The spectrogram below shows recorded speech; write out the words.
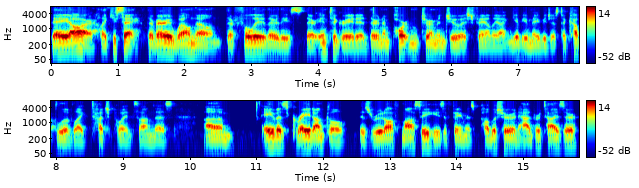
they are, like you say, they're very well known. They're fully, they're these, they're integrated. They're an important German Jewish family. I can give you maybe just a couple of like touch points on this. Um, Ava's great uncle is Rudolf Mosse. He's a famous publisher and advertiser.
